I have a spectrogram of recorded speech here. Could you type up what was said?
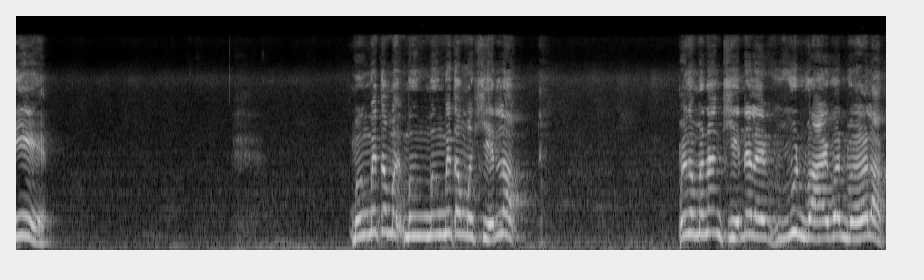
นี่ มึงไม่ต้องมึงมึงไม่ต้องมาเขียนหรอก ไม่ต้องมานั่งเขียนอะไรวุ่นวายวันเวอหรอก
